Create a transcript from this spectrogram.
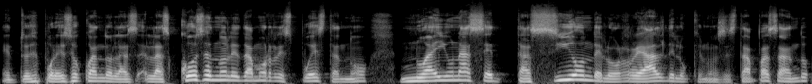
Entonces, por eso cuando las, las, cosas no les damos respuesta, no, no hay una aceptación de lo real, de lo que nos está pasando,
